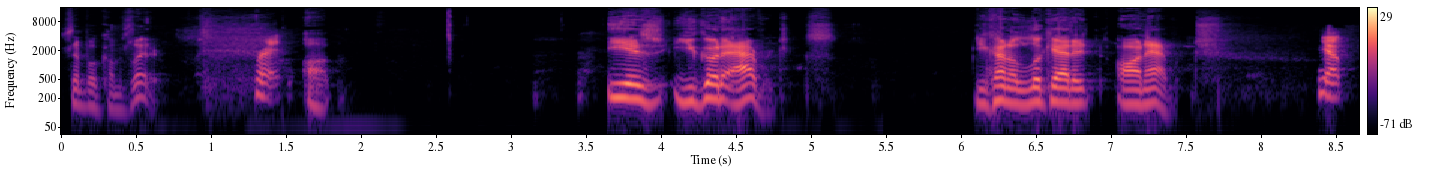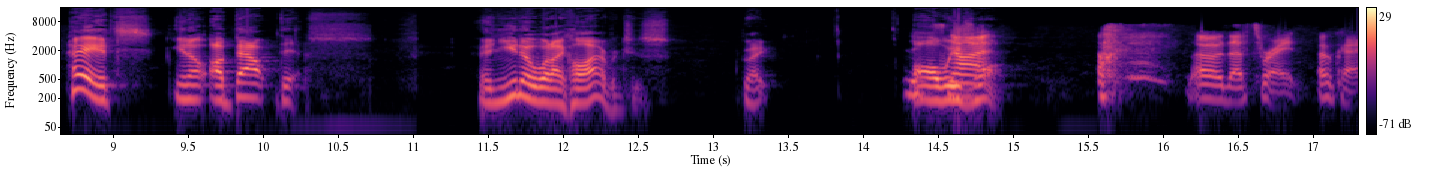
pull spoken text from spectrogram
simple comes later. Right. Is you go to averages. You kind of look at it on average. Yep. Hey, it's you know about this. And you know what I call averages, right? It's Always not- wrong. oh, that's right. Okay.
